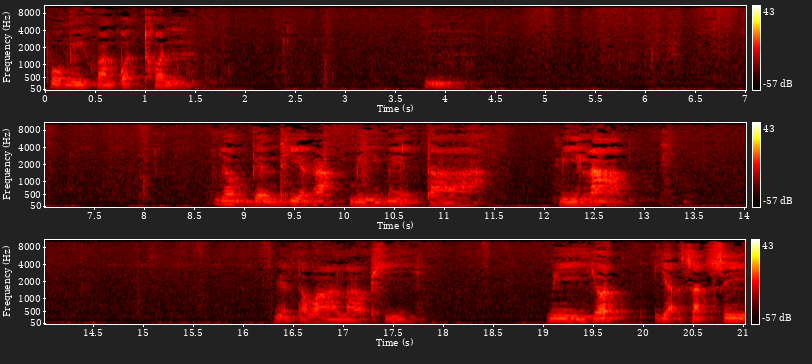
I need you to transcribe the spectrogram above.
ผู้มีความอดทนย่อมเป็นที่รักมีเมตตา มีลาบเมตตาวาลาภีมียศยะสัตซี่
